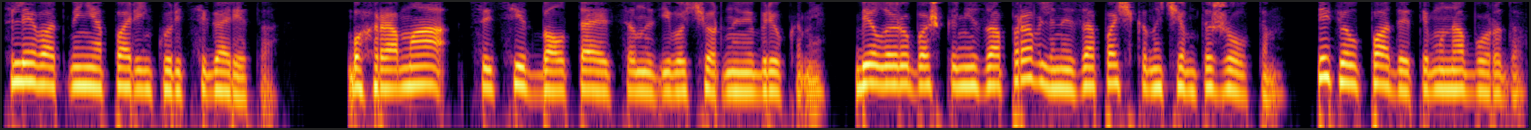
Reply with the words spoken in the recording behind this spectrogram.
Слева от меня парень курит сигарету. Бахрома цитит болтается над его черными брюками. Белая рубашка не заправлена и запачкана чем-то желтым. Пепел падает ему на бороду.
